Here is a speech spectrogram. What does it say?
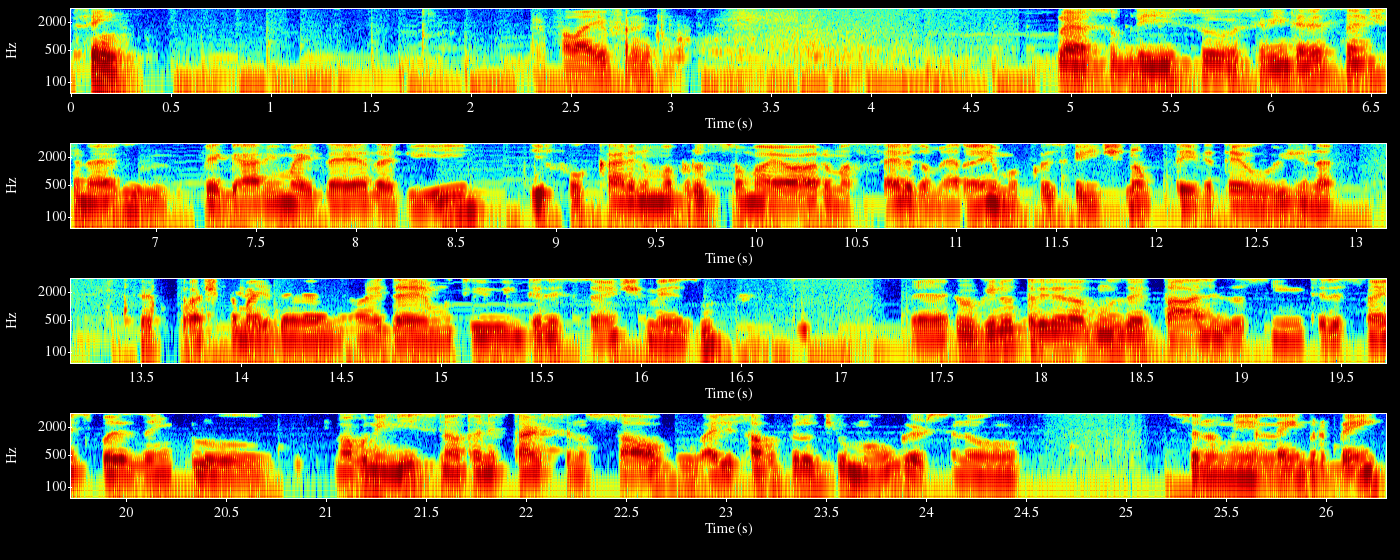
Sim. Quer falar aí, Frank? É, sobre isso seria interessante, né? Eles pegarem uma ideia dali e focarem numa produção maior, uma série do Homem-Aranha, uma coisa que a gente não teve até hoje, né? Eu acho que é uma ideia, uma ideia muito interessante mesmo. É, eu vi no trailer alguns detalhes assim interessantes, por exemplo, logo no início, né, o Tony Stark sendo salvo, ele salva pelo Killmonger, se não, se eu não me lembro bem.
